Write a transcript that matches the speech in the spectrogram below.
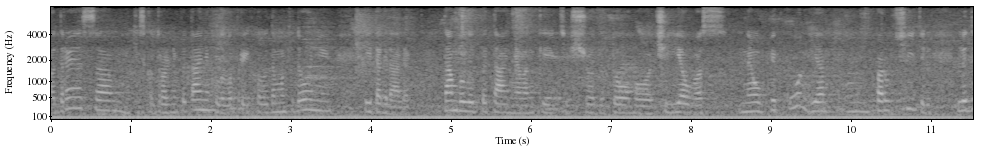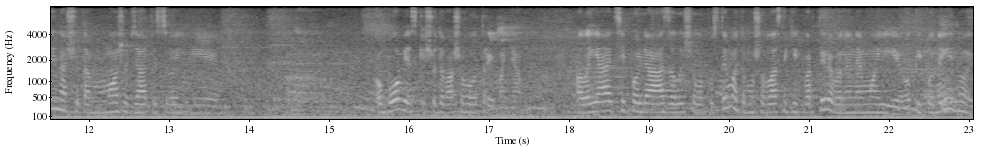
адреса, якісь контрольні питання, коли ви приїхали до Македонії і так далі. Там були питання в анкеті щодо того, чи є у вас не опікун, я поручитель, людина, що там може взяти свої обов'язки щодо вашого отримання. Але я ці поля залишила пустими, тому що власники квартири вони не мої опікуни. Ну і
